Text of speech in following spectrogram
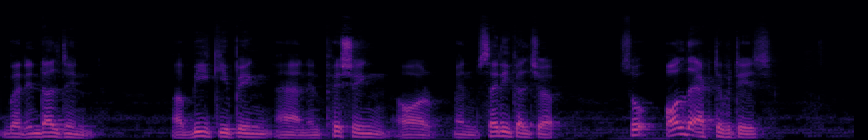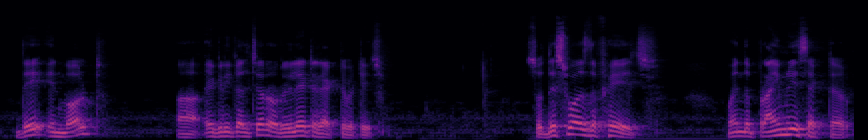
were indulged in uh, beekeeping and in fishing or in sericulture. So all the activities they involved uh, agriculture or related activities. So, this was the phase when the primary sector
